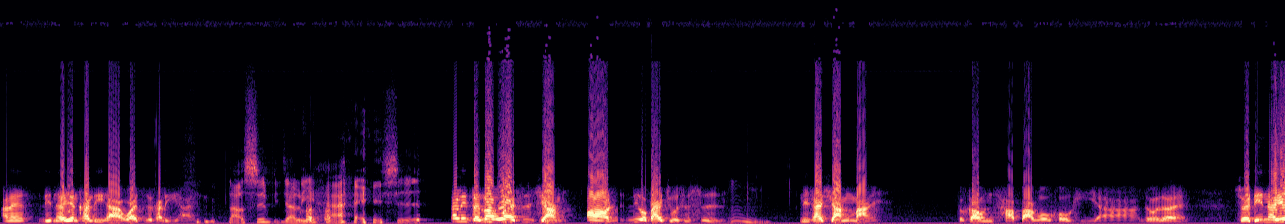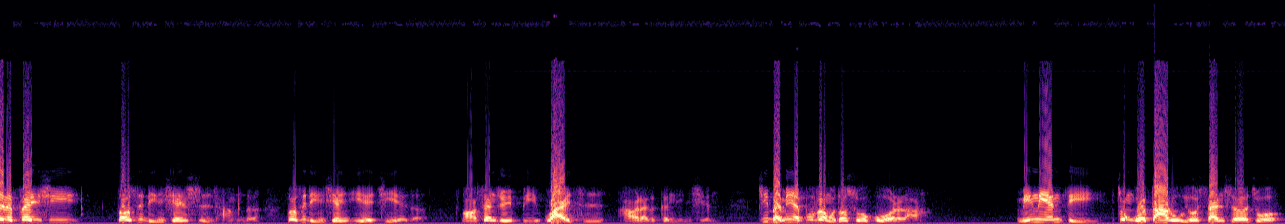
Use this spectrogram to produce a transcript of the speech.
啊，呢林和燕看厉害，外资看厉害，老师比较厉害 是。那你等到外资讲啊六百九十四，嗯，你才想买？有高温差百五块起呀，对不对？所以林和燕的分析都是领先市场的，都是领先业界的啊，甚至于比外资还要来的更领先。基本面的部分我都说过了啦。明年底中国大陆有三十二座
